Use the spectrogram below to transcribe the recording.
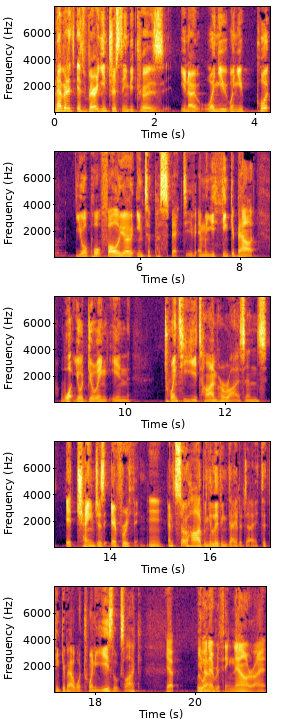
No, but it's it's very interesting because you know when you when you put your portfolio into perspective and when you think about what you're doing in 20 year time horizons it changes everything and it's so hard when you're living day to day to think about what 20 years looks like Yep. We You want know. everything now, right?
